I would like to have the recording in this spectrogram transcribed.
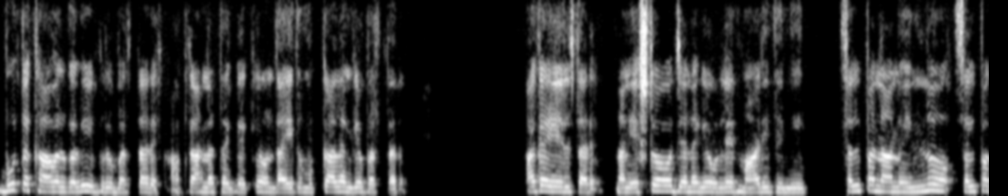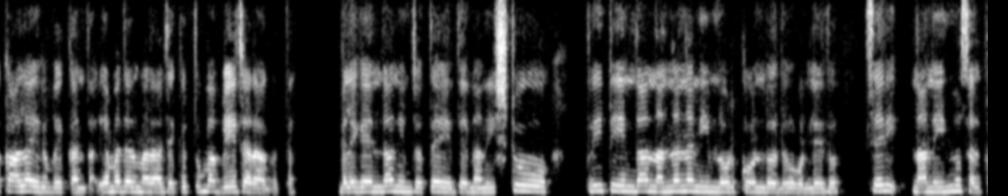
ಭೂತ ಕಾವಲ್ಗಳು ಇಬ್ರು ಬರ್ತಾರೆ. ಆ ಪ್ರಾಣ ತೆಗಿಯಕ್ಕೆ ಒಂದ್ ಐದು ಮುಕ್ಕಾಲಂಗೆ ಬರ್ತಾರೆ. ಆಗ ಹೇಳ್ತಾರೆ, ನಾನು ಎಷ್ಟೋ ಜನಗೆ ಒಳ್ಳೇದ್ ಮಾಡಿದೀನಿ ಸ್ವಲ್ಪ ನಾನು ಇನ್ನೂ ಸ್ವಲ್ಪ ಕಾಲ ಇರ್ಬೇಕಂತ. ಯಮಧರ್ಮರಾಜಕ್ಕೆ ತುಂಬಾ ಬೇಜಾರಾಗುತ್ತೆ. ಬೆಳಗ್ಗೆಯಿಂದ ನಿಮ್ ಜೊತೆ ಇದೆ ನಾನು ಇಷ್ಟು ಪ್ರೀತಿಯಿಂದ ನನ್ನನ್ನ ನೀವ್ ನೋಡ್ಕೊಂಡೋದು ಒಳ್ಳೇದು. ಸರಿ, ನಾನು ಇನ್ನೂ ಸ್ವಲ್ಪ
